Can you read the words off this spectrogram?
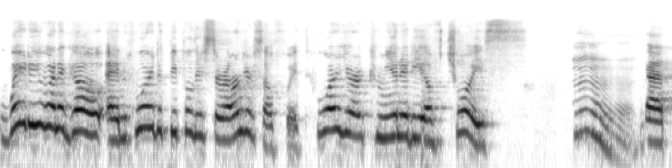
where do you want to go and who are the people you surround yourself with? Who are your community of choice? Mm. That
